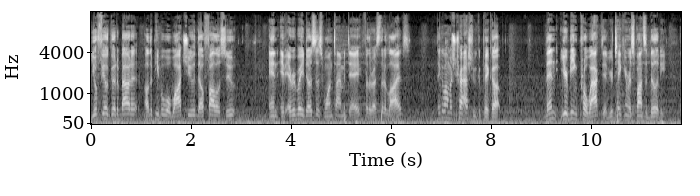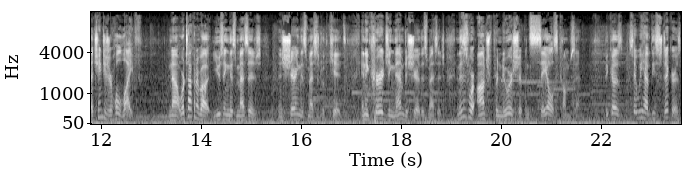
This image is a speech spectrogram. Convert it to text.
You'll feel good about it. Other people will watch you, they'll follow suit. And if everybody does this one time a day for the rest of their lives, think of how much trash we could pick up. Then you're being proactive, you're taking responsibility. That changes your whole life. Now, we're talking about using this message and sharing this message with kids and encouraging them to share this message. And this is where entrepreneurship and sales comes in. Because, say we have these stickers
